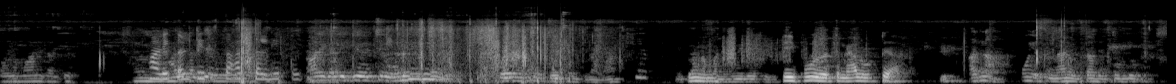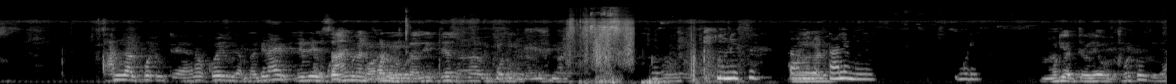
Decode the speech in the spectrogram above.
அவ்வளோ மாலை மாலை கழட்டி தார் கழட்டி வச்சு பூ எடுத்து மேலே விட்டு. அண்ணா போய் எடுத்து மேலே விட்டு அதை எடுத்து சாமி நாள் போட்டு விட்டு ஏன்னா கோயிலுக்கு விநாயகர் சாமி மேலே போடக்கூடாது. இப்படியே சொன்னா அப்படி போடக்கூடாது. தாலி தாலி முனிசு முடி. முடி எடுத்து வெளியே விடு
